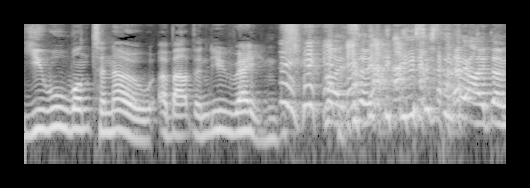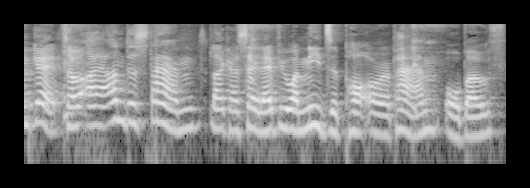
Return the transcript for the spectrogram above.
You all want to know about the new range. like, so this is the bit I don't get. So I understand, like I said, everyone needs a pot or a pan or both,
